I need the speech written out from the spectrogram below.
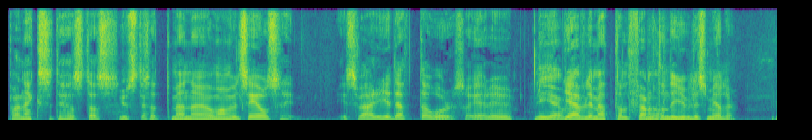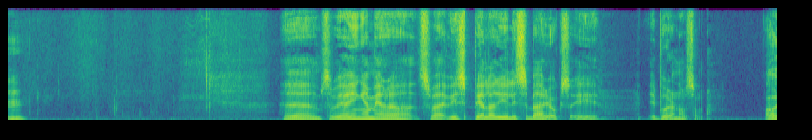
på Annexet i höstas. Just det. Så att, men eh, om man vill se oss i- Sverige detta år så är det ju Det är. Gävle Metal 15 juli som gäller. Mm. Eh, Så vi har inga mera Sverige. Vi spelade ju i Liseberg också i, i början av sommaren. Ja,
